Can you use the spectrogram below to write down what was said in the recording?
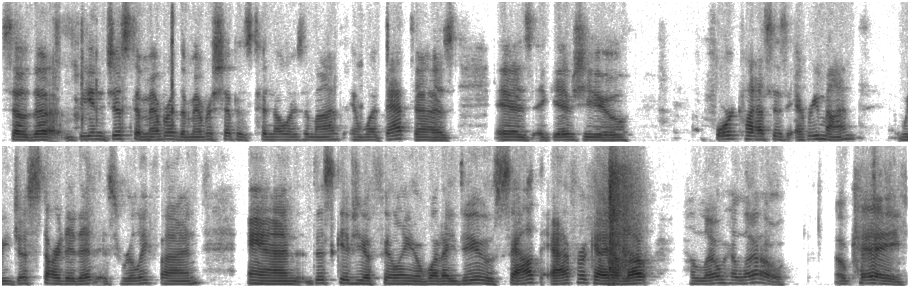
So the being just a member, the membership is ten dollars a month, and what that does is it gives you four classes every month. We just started it. It's really fun. And this gives you a feeling of what I do. South Africa, hello, hello, hello. Okay.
